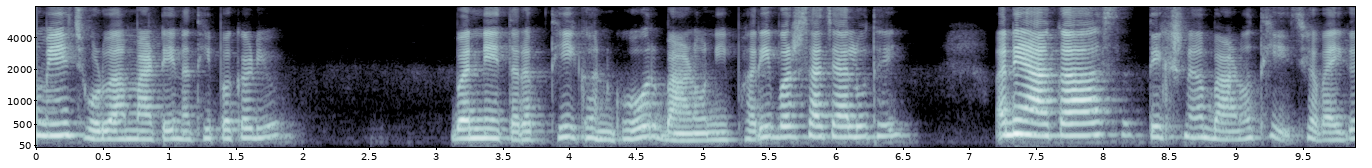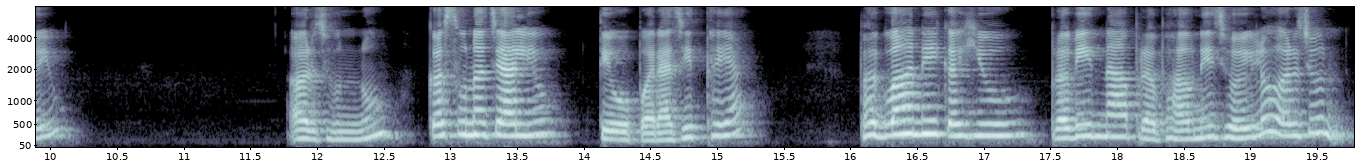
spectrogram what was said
મેં છોડવા માટે નથી પકડ્યો. બંને તરફથી ઘનઘોર બાણોની ફરી વર્ષા ચાલુ થઈ. અને આકાશ તીક્ષ્ણ બાણોથી છવાઈ ગયું. અર્જુનનું કશું ન ચાલ્યું, તેઓ પરાજિત થયા. ભગવાને કહ્યું પ્રવીરના પ્રભાવને જોઈ લો અર્જુન.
